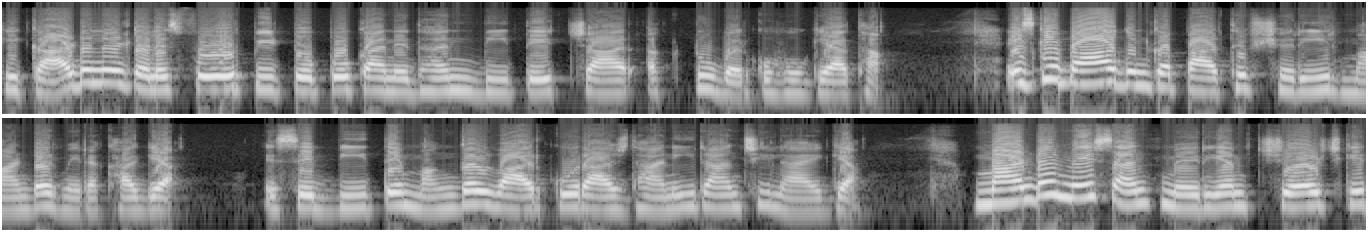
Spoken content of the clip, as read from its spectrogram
कि कार्डिनल टेलीस्फोर पी टोपो का निधन बीते 4 अक्टूबर को हो गया था। इसके बाद उनका पार्थिव शरीर मांडर में रखा गया। इसे बीते मंगलवार को राजधानी रांची लाया गया। मांडर में संत मेरियम चर्च के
